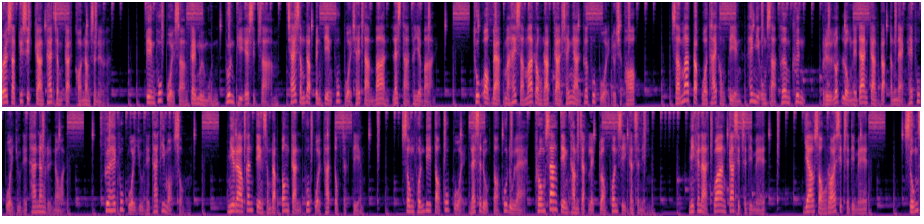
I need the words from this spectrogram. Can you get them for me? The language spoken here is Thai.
บริษัทพิสิทธิ์การแพทย์จำกัดขอนำเสนอ เตียงผู้ป่วย3ไกลมือหมุน รุ่น PS13 ใช้สำหรับเป็นเตียงผู้ป่วยใช้ตามบ้านและสถานพยาบาล ถูกออกแบบมาให้สามารถรองรับการใช้งานเพื่อผู้ป่วยโดยเฉพาะ สามารถปรับหัวท้ายของเตียงให้มีองศาเพิ่มขึ้น หรือลดลงในด้านการปรับตำแหน่งให้ผู้ป่วยอยู่ในท่านั่งหรือนอน เพื่อให้ผู้ป่วยอยู่ในท่าที่เหมาะสม มีราวกั้นเตียงสำหรับป้องกันผู้ป่วยพลัดตกจากเตียง ส่งผลดีต่อผู้ป่วย และสะดวกต่อผู้ดูแล โครงสร้างเตียงทำจากเหล็กกล่องพ่นสีกันสนิม มีขนาดกว้าง 90เซนติเมตร ยาว 210เซนติเมตร สูง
